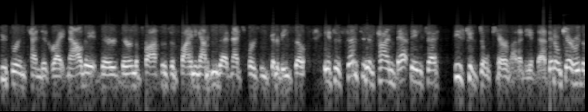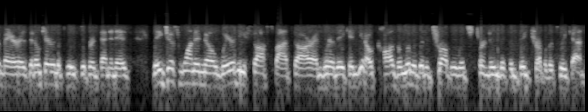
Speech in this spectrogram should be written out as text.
superintendent right now. They they're they're in the process of finding out who that next person's going to be. So it's a sensitive time. That being said, these kids don't care about any of that. They don't care who the mayor is. They don't care who the police superintendent is. They just want to know where these soft spots are and where they can, you know, cause a little bit of trouble, which turned into some big trouble this weekend.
